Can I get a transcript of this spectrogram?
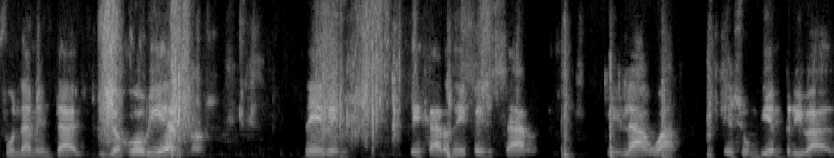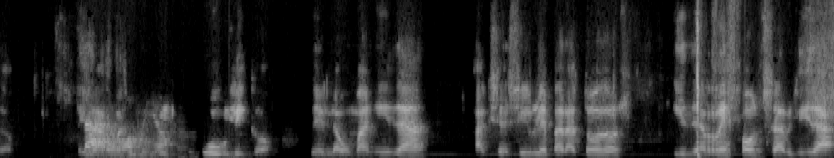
fundamental y los gobiernos deben dejar de pensar que el agua es un bien privado. El agua es un bien público de la humanidad, accesible para todos y de responsabilidad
